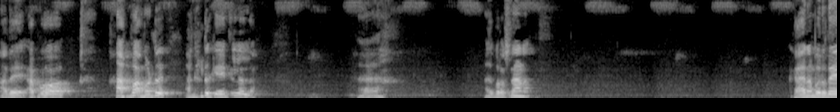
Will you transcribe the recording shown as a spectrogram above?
അതെ അപ്പോ അപ്പോൾ അങ്ങോട്ട് അങ്ങോട്ട് കേറ്റില്ലല്ലോ. ആ, അത് പ്രശ്നമാണ് കാരണം വെറുതെ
